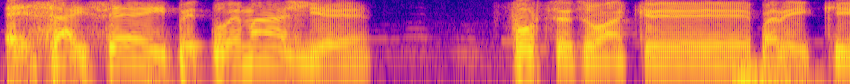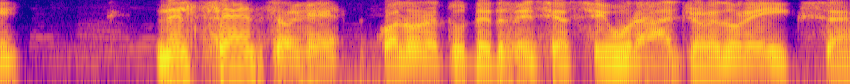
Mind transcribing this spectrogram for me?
E sai, sei per due maglie, forse sono anche parecchi, nel senso che qualora tu ti dovessi assicurare il giocatore X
